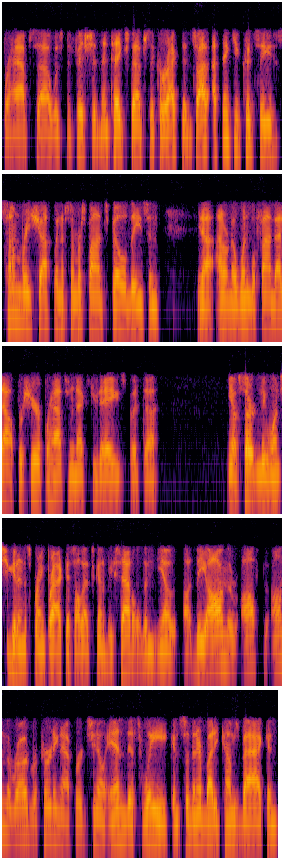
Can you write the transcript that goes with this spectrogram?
perhaps uh, was deficient and then take steps to correct it. So I, I think you could see some reshuffling of some responsibilities. And, you know, I don't know when we'll find that out for sure, perhaps in the next few days. But, uh, you know, certainly once you get into spring practice, all that's going to be settled. And you know, uh, the on the off on the road recruiting efforts, you know, end this week, and so then everybody comes back and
